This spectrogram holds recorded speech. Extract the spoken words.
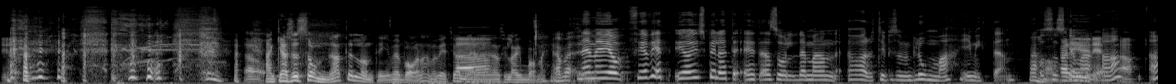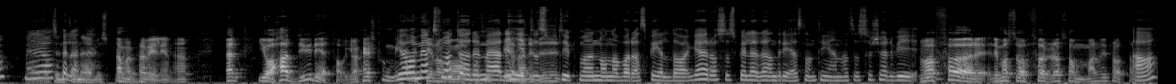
det. Han kanske somnat eller någonting med barnen. Man vet ju Ja. aldrig när han skulle lagt barnen. Ja, men, nej men jag, för jag vet, jag har ju spelat ett Azul där man har typ som en blomma i mitten. Jaha. Och så Ja, ska det är ju man, det. ja, Ja. ja, men jag, vet har spelat det. du Summer spelar. Pavilion. Ja. Men jag hade ju det ett tag. Jag kanske tog med Ja, det men jag tror att du hade med det hit och typ med någon av våra speldagar och så spelade Andreas någonting annat och så körde vi Det var före, det måste vara förra sommaren vi pratade om.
